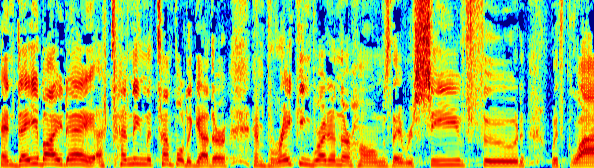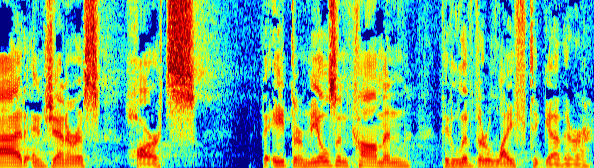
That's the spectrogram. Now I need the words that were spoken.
and day by day, attending the temple together and breaking bread in their homes, they received food with glad and generous hearts. They ate their meals in common. They lived their life together.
